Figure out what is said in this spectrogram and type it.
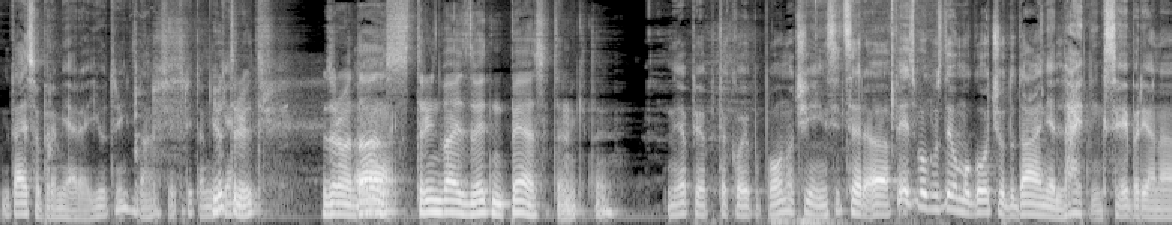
kdaj so premjere, jutri, danes, jutri tam nekje. Jutri, jutri. Oziroma danes 23.59 ali nekaj takega. Jep, jep, tako je po polnoči. In sicer uh, Facebook bo zdaj omogočil dodajanje Lightning Saberja na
